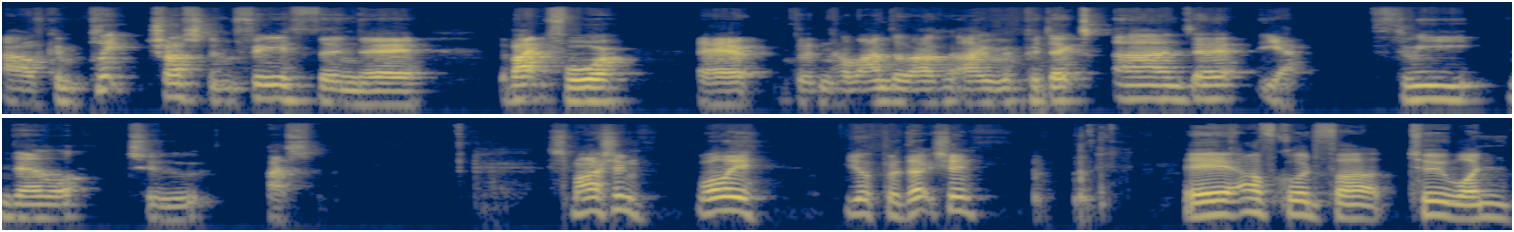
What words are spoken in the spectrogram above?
I have complete trust and faith in uh, the back four, uh, including Helander. I, I would predict, and uh, yeah, three 0 to us. Smashing. Wullie, your prediction? Uh, I've gone for 2 1.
